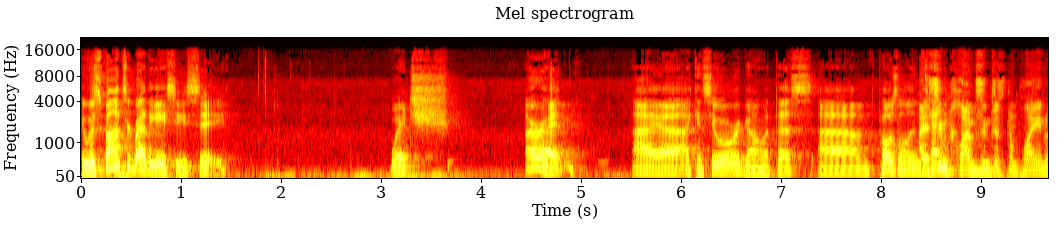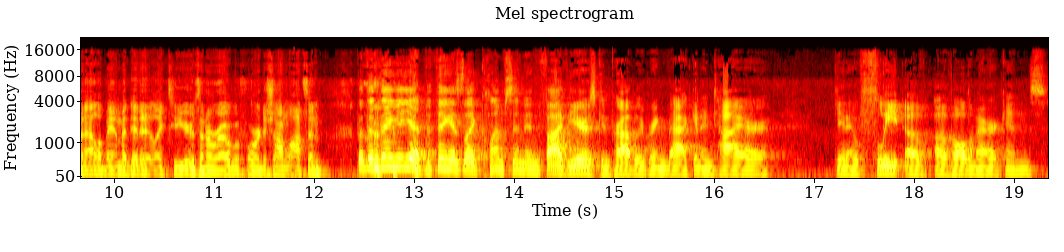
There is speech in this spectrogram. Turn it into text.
it was sponsored by the ACC, which, all right, I uh, I can see where we're going with this. Um, proposal I intent, assume Clemson just complained when Alabama did it like two years in a row before Deshaun Watson. but the thing, yeah, the thing is, like Clemson in five years can probably bring back an entire, you know, fleet of of all Americans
